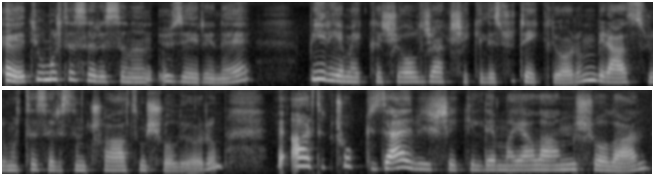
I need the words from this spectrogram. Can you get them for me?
Evet, yumurta sarısının üzerine bir yemek kaşığı olacak şekilde süt ekliyorum. Biraz yumurta sarısını çoğaltmış oluyorum. Ve artık çok güzel bir şekilde mayalanmış olan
